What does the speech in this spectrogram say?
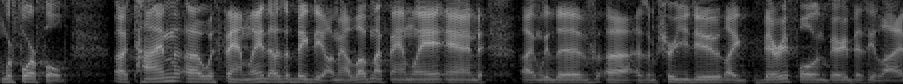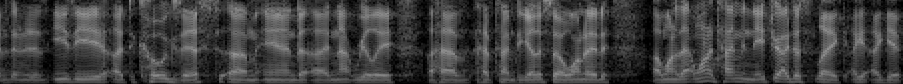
were fourfold. Uh, time uh, with family, that was a big deal. I mean, I love my family, and uh, we live, uh, as I'm sure you do, like very full and very busy lives, and it is easy uh, to coexist um, and uh, not really have, have time together. So I wanted, I wanted that. I wanted time in nature. I just like, I, I get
